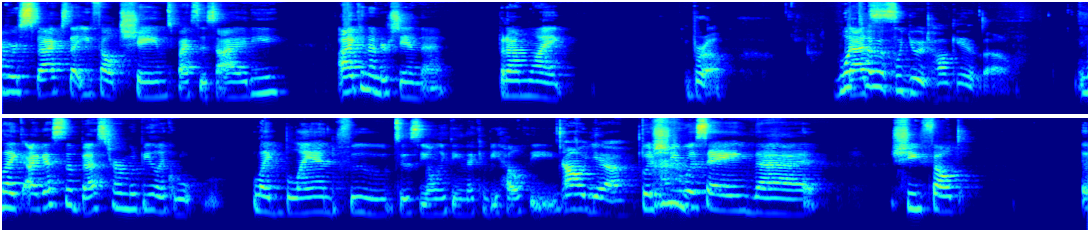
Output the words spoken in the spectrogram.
I respect that you felt shamed by society. I can understand that. But I'm like bro, What type of food you were talking about? like I guess the best term would be like like bland foods is the only thing that can be healthy. Oh yeah. But she was saying that she felt uh,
